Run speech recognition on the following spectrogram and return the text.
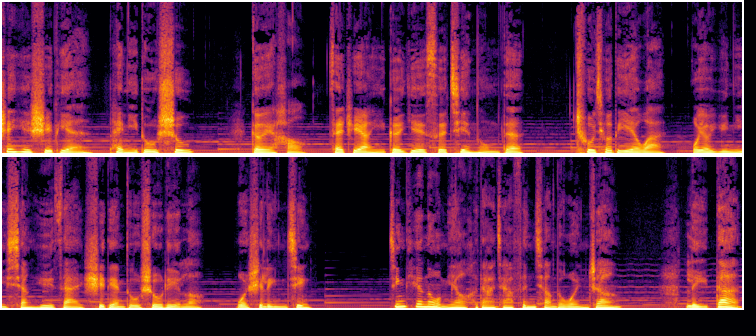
深夜十点陪你读书，各位好，在这样一个夜色渐浓的初秋的夜晚，我又与你相遇在十点读书里了。我是林静，今天呢，我们要和大家分享的文章，李诞，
